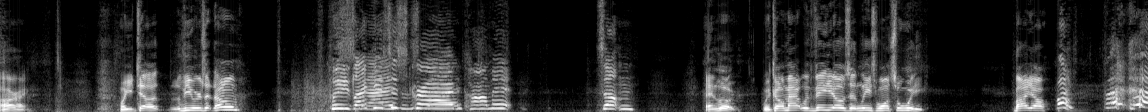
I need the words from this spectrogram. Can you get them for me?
All right. Will you tell the viewers at home? Please like and subscribe, subscribe. comment, something. And look, we come out with videos at least once a week. Bye, y'all. Bye. Bye.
